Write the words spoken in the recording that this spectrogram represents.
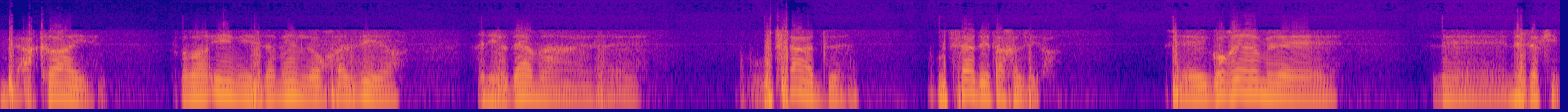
באקראי, כלומר אם יזדמן לו חזיר, אני יודע מה, הוא צד, הוא צד את החזיר, שגורם ל... לנזקים.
